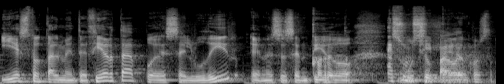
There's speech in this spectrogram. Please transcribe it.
Y es totalmente cierta, puedes eludir en ese sentido es un sí, pago de impuestos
